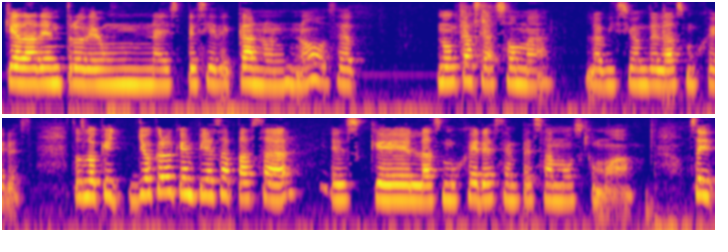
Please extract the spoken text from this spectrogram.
queda dentro de una especie de canon, ¿no? O sea, nunca se asoma la visión de las mujeres. Entonces lo que yo creo que empieza a pasar es que las mujeres empezamos como a... O sea,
